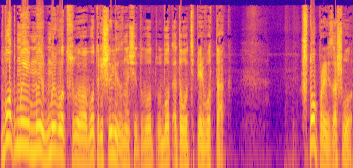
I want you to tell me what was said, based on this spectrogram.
вот мы, мы, мы вот, вот решили, значит, вот, вот это вот теперь вот так. Что произошло?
